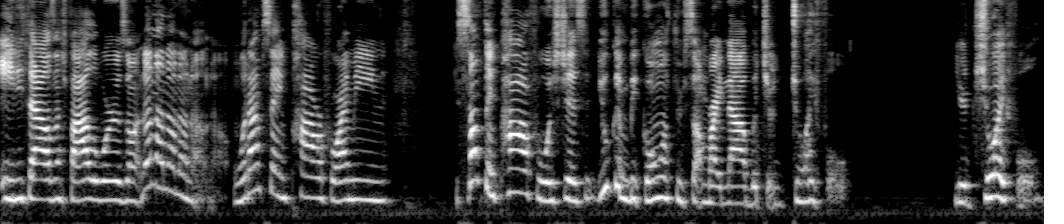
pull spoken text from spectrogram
80,000 followers on. No, no, no, no, no, no. What I'm saying powerful, I mean something powerful is just you can be going through something right now, but you're joyful. You're joyful.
